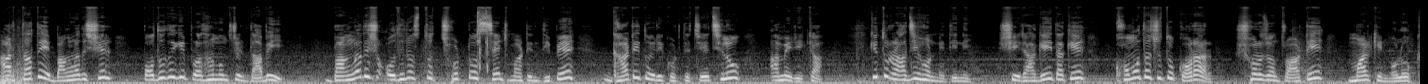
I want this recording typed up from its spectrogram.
আর তাতে বাংলাদেশের পদত্যাগী প্রধানমন্ত্রীর দাবি, বাংলাদেশ অধীনস্থ ছোট্ট সেন্ট মার্টিন দ্বীপে ঘাঁটি তৈরি করতে চেয়েছিল আমেরিকা। কিন্তু রাজি হননি তিনি। সেই রাগেই তাকে ক্ষমতাচ্যুত করার ষড়যন্ত্র আটে মার্কিন মুলুক।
